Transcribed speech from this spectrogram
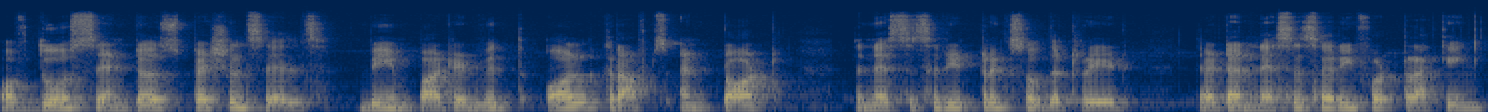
of those centers, special cells, be imparted with all crafts and taught the necessary tricks of the trade that are necessary for tracking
